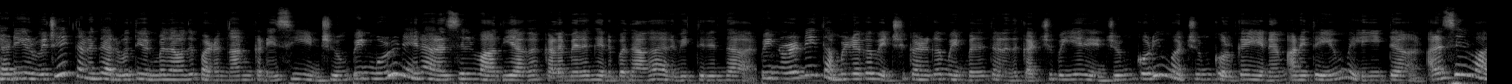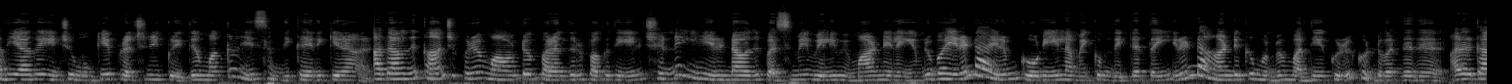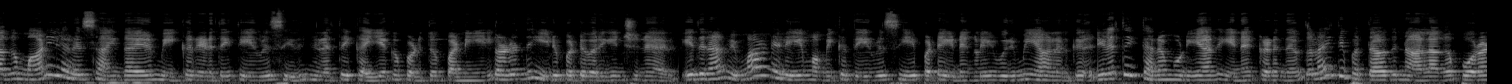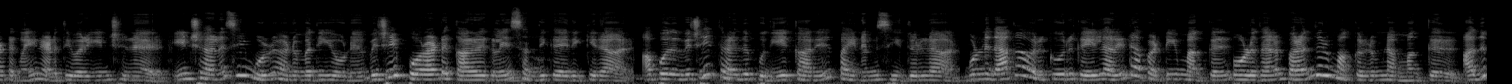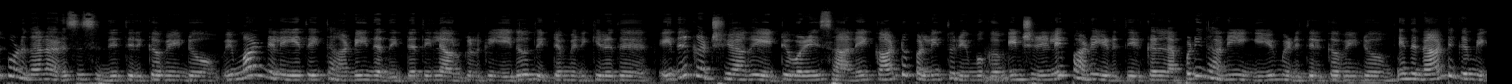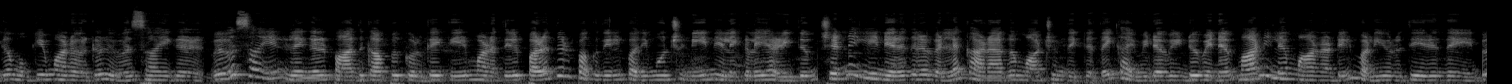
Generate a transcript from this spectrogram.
நடிகர் விஜய் தனது அறுபத்தி ஒன்பதாவது படம் தான் கடைசி என்றும் பின் முழு நேர அரசியல்வாதியாக களமிறங்க இருப்பதாக அறிவித்திருந்தார். பின் உடனே தமிழக வெற்றி கழகம் என்பது தனது கட்சி பெயர் என்றும் கொடி மற்றும் கொள்கை என அனைத்தையும் வெளியிட்டார். அரசியல்வாதியாக இன்று முக்கிய பிரச்சனை குறித்து மக்களை சந்திக்க இருக்கிறார். அதாவது காஞ்சிபுரம் மாவட்டம் பரந்தூர் பகுதியில் சென்னையின் இரண்டாவது பசுமை வெளி விமான நிலையம் ரூபாய் இரண்டாயிரம் கோடியில் அமைக்கும் திட்டத்தை இரண்டு ஆண்டுக்கு முன்பு மத்திய குழு கொண்டு வந்தது. அதற்காக மாநில அரசு ஐந்தாயிரம் ஏக்கர் இடத்தை தேர்வு செய்து நிலத்தை கையகப்படுத்தும் பணியில் தொடர்ந்து ஈடுபட்டு வருகின்றனர். இதனால் விமான நிலையம் அமைக்க தேர்வு செய்யப்பட்ட இடங்களில் உரிமையாளர்கள் நிலத்தை தர முடியாது என கடந்த தொள்ளாயிரத்தி பத்தாவது நாளாக போராட்டங்களை நடத்தி வருகின்றனர். இன்று அரசின் முழு அனுமதியோடு விஜய் போராட்டக்காரர்களை சந்திக்க இருக்கிறார். அப்போது விஜய் தனது புதிய காரில் பயணம் செய்துள்ளார். முன்னதாக அவர் கூறுகையில் அரிடாப்பட்டி மக்கள் போலதான் பரந்தூர் மக்களும் நம் மக்கள். அது போலதான் அரசு சிந்தித்திருக்க வேண்டும். விமான நிலையத்தை தாண்டி இந்த திட்டத்தில் அவர்களுக்கு ஏதோ திட்டம் இருக்கிறது. எதிர்கட்சியாக எட்டு வழி சாலை காட்டுப்பள்ளி துறைமுகம் என்ற நிலைப்பாடு எடுத்தீர்கள். அப்படித்தானே இங்கேயும் எடுத்திருக்க வேண்டும். இந்த நாட்டுக்கு மிக முக்கியமானவர்கள் விவசாயிகள். விவசாய நிலங்கள் பாதுகாப்பு கொள்கை தீர்மானத்தில் பரந்தூர் பகுதியில் பதிமூன்று நீர்நிலைகளை அழித்தும் சென்னையை நிரந்தர வெள்ளக்காடாக மாற்றும் திட்டத்தை கைவிட வேண்டும் என மாநில மாநாட்டில் வலியுறுத்தி இருந்தேன்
